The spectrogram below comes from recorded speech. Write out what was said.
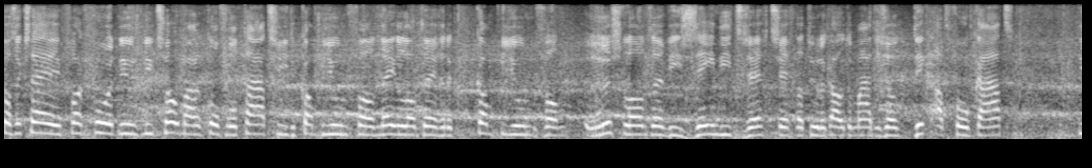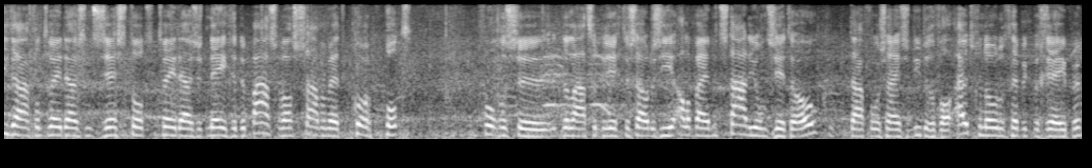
Zoals ik zei, vlak voor het nieuws niet zomaar een confrontatie. De kampioen van Nederland tegen de kampioen van Rusland. En wie Zenit zegt, zegt natuurlijk automatisch ook Dick Advocaat. Die daar van 2006 tot 2009 de baas was, samen met Cor Pot. Volgens eh, de laatste berichten zouden ze hier allebei in het stadion zitten ook. Daarvoor zijn ze in ieder geval uitgenodigd, heb ik begrepen.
